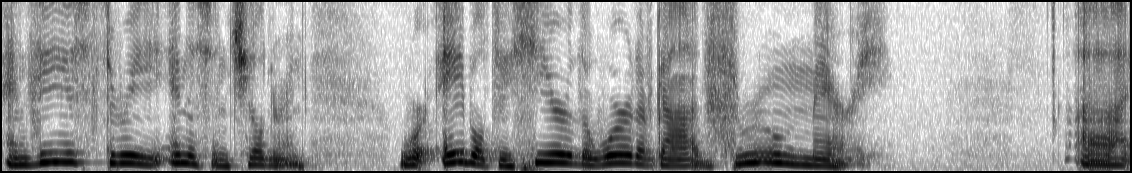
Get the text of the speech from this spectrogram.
And these three innocent children were able to hear the word of God through Mary. Uh,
